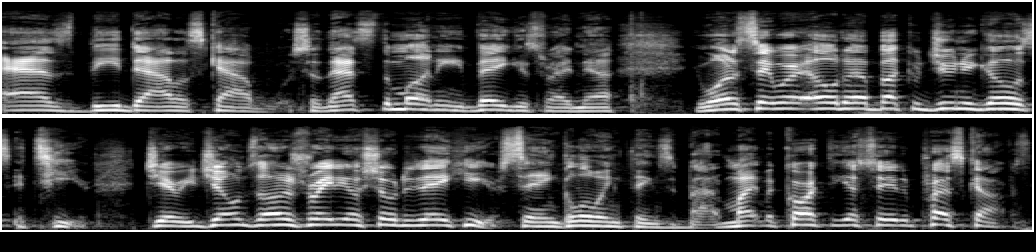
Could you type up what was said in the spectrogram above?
as the Dallas Cowboys. So that's the money in Vegas right now. You want to say where Odell Beckham Jr. goes? It's here. Jerry Jones on his radio show today here saying glowing things about him. Mike McCarthy yesterday at the press conference,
